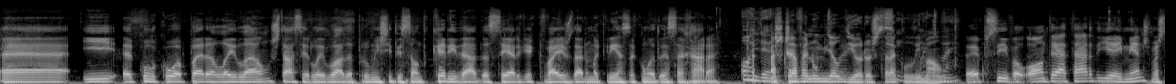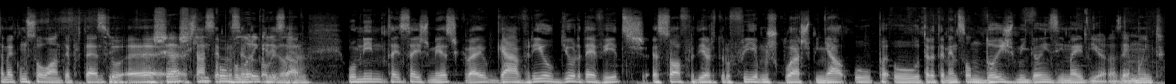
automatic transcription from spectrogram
ah, e a colocou-a para leilão. Está a ser leiloada por uma instituição de caridade da Sérvia que vai ajudar uma criança com uma doença rara. Olha, Acho que já vai num milhão de euros. Será sim, que o limão? bem. É possível. Ontem à tarde ia em menos, mas também começou ontem, portanto ah, Acho- acho está que sempre ser valor incrível, atualizado. O menino tem seis meses, creio. Gavril Djurdjevic sofre de artrofia muscular espinhal. O, o tratamento são 2 milhões e meio de euros. É muito,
